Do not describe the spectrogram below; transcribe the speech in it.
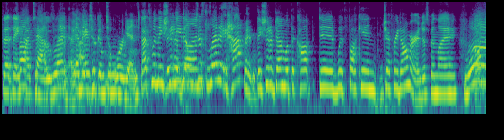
That they Fuck had to that. move Let- him. and they I- took him to Oregon. That's when they should They have need done. to just let it happen. They should have done what the cop did with fucking Jeffrey Dahmer and just been like, "Oh, Whoa.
